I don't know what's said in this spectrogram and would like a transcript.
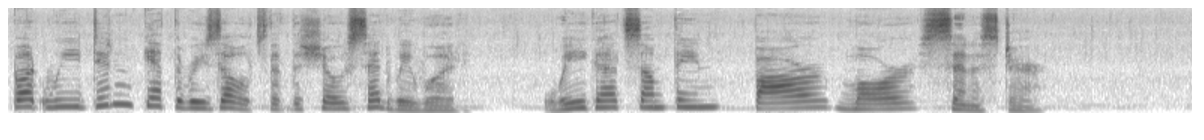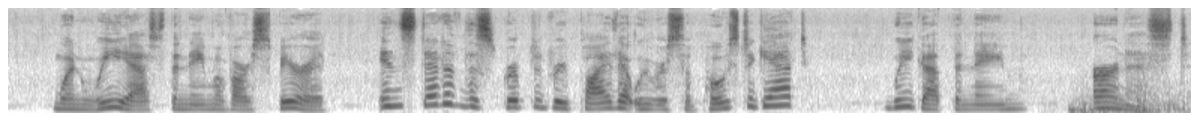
but we didn't get the results that the show said we would we got something far more sinister. When we asked the name of our spirit, instead of the scripted reply that we were supposed to get, we got the name Ernest.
